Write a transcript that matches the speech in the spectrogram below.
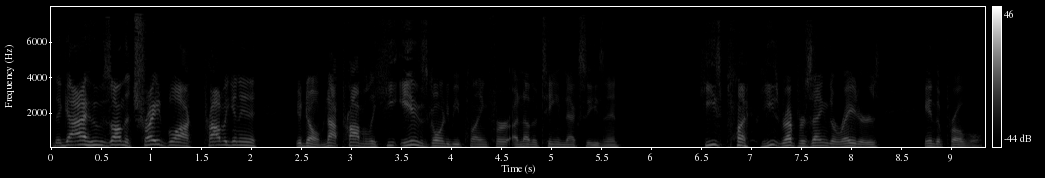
The guy who's on the trade block, probably going to, you know, not probably, he is going to be playing for another team next season. He's playing, he's representing the Raiders in the Pro Bowl.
